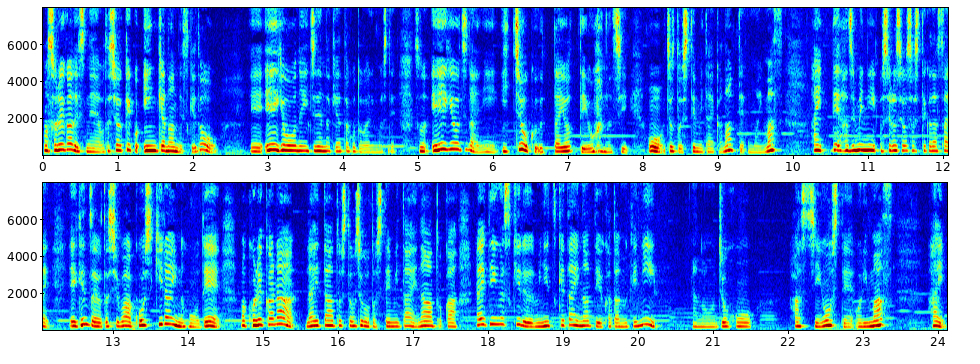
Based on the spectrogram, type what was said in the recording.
まあ、それがですね私は結構陰キャなんですけど、えー、営業をね1年だけやったことがありましてその営業時代に1億売ったよっていうお話をちょっとしてみたいかなって思います。はい。で初めにお知らせをさせてください、えー、現在私は公式 LINE の方で、まあ、これからライターとしてお仕事してみたいなとかライティングスキル身につけたいなっていう方向けにあの情報発信をしております。はい。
